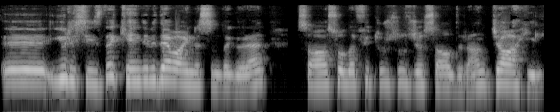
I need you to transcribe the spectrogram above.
e, Ulysses de kendini dev aynasında gören, sağa sola fütursuzca saldıran, cahil,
